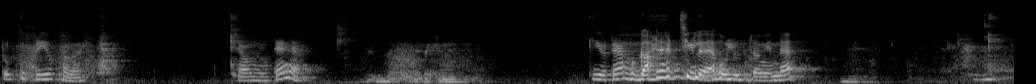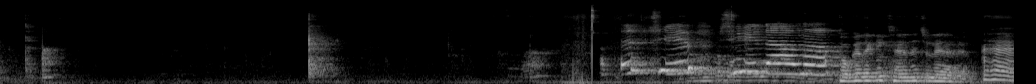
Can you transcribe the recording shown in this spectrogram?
তোর তো প্রিয় খাবার। চাউমিন তাই না? কি ওটা? গাঢ়ার ছিল হলুদ রঙের না? তোকে দেখলে ছেড়ে দিয়ে চলে যাবে। হ্যাঁ।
